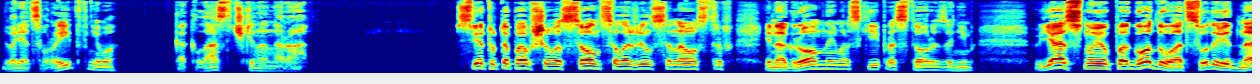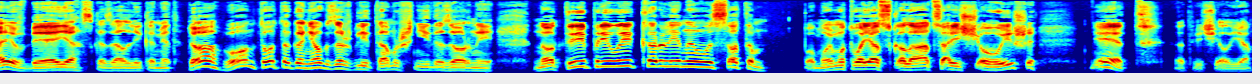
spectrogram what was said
дворец врыт в него, как ласточкина нора. Свет утопавшего солнца ложился на остров и на огромные морские просторы за ним. — В ясную погоду отсюда видна Евбея, — сказал Ликомет. — Да, вон тот огонек зажгли тамошние дозорные. Но ты привык к орлиным высотам. По-моему, твоя скала, царь, еще выше. — Нет, — отвечал я,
